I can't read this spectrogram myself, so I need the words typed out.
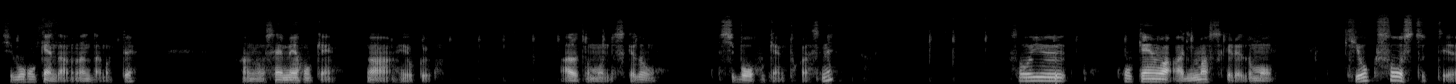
死亡保険だなんだのって。あの、生命保険がよくあると思うんですけど、死亡保険とかですね。そういう保険はありますけれども、記憶喪失っていう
